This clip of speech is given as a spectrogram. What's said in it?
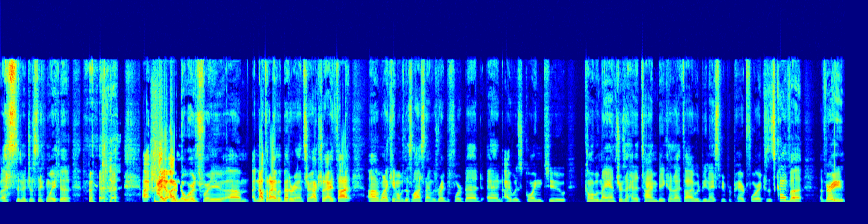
that's an interesting way to. I, I I have no words for you. Um, not that I have a better answer. Actually, I thought uh, when I came up with this last night it was right before bed, and I was going to come up with my answers ahead of time because I thought it would be nice to be prepared for it because it's kind of a a very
